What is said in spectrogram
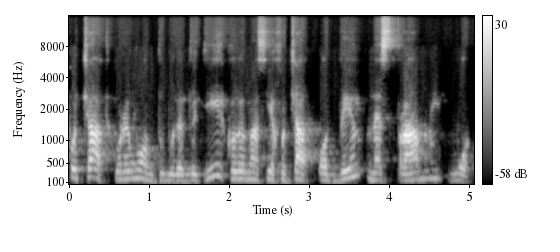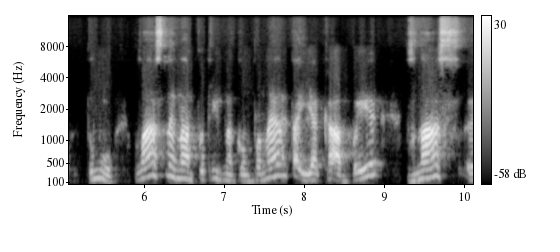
початку ремонту буде тоді, коли в нас є хоча б один несправний модуль. Тому, власне, нам потрібна компонента, яка би в нас е,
